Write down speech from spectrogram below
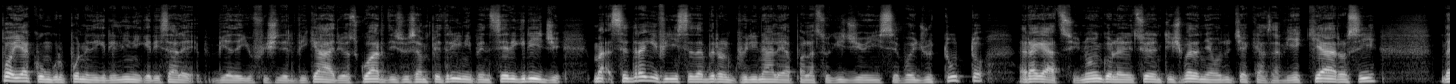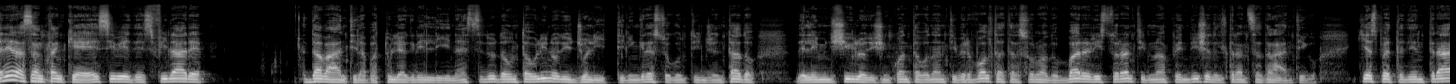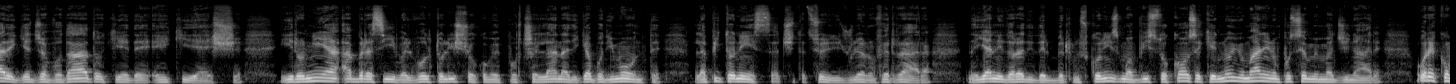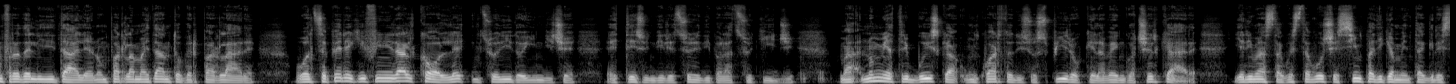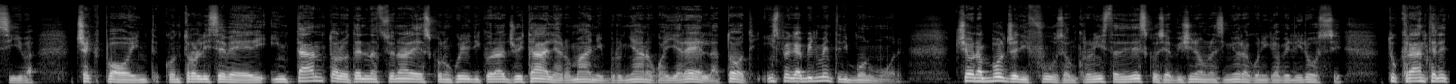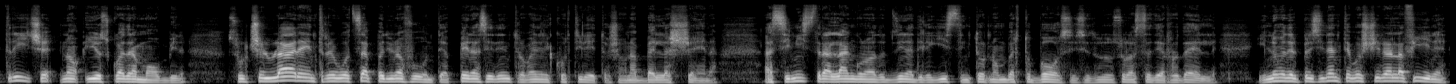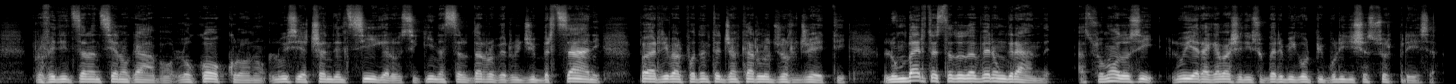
Poi ecco un gruppone di grillini che risale via degli uffici del vicario, sguardi sui San Pietrini, pensieri grigi, ma se Draghi finisse davvero al Quirinale a Palazzo Chigi venisse poi giù tutto, ragazzi, noi con le elezioni anticipate andiamo tutti a casa, vi è chiaro, sì? Daniela Santanchè si vede sfilare Davanti la pattuglia grillina è seduta un tavolino di Giolitti, l'ingresso contingentato dell'emiciclo di 50 votanti per volta ha trasformato bar e ristoranti in un appendice del transatlantico. Chi aspetta di entrare, chi ha già votato, chiede e chi esce. Ironia abrasiva, il volto liscio come porcellana di Capodimonte, la pitonessa, citazione di Giuliano Ferrara, negli anni dorati del berlusconismo ha visto cose che noi umani non possiamo immaginare. Ora è con Fratelli d'Italia, non parla mai tanto per parlare. Vuol sapere chi finirà finirà al colle, il suo dito indice è teso in direzione di Palazzo Chigi, ma non mi attribuisca un quarto di sospiro che la vengo a cercare. Gli è rimasta questa voce simpaticamente aggressiva. Checkpoint, controlli severi, intanto all'Hotel Nazionale escono quelli di Coraggio Italia, Romani, Brugnano, Quagliarella, Toti, inspiegabilmente di buon umore. C'è una bolgia diffusa, un cronista tedesco si avvicina a una signora con i capelli rossi. Tu crante elettrice? No, io squadra mobile. Sul cellulare entra il whatsapp di una fonte, appena sei dentro vai nel cortiletto, c'è una bella scena. A sinistra all'angolo una dozzina di leghisti intorno a Umberto Bossi seduto sulla sedia a rotelle. Il nome del presidente può uscire alla fine, profetizza l'anziano capo. Lo coccolano, lui si accende il sigaro, si china a salutarlo per Luigi Bersani, poi arriva il potente Giancarlo Giorgetti. L'Umberto è stato davvero un grande. A suo modo sì, lui era capace di superbi colpi politici a sorpresa.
